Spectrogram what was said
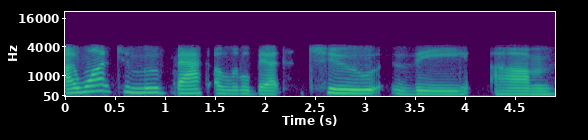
I want to move back a little bit to the um,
